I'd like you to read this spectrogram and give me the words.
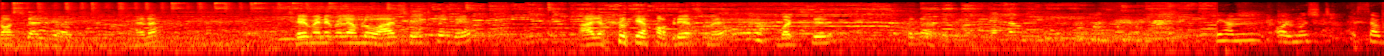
नॉस्टैल्जिया है ना? छह महीने पहले हम लोग आज स्टेज पे थे आज हम लोग यहाँ ऑडियंस में बट स्टिल अभी हम ऑलमोस्ट सब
